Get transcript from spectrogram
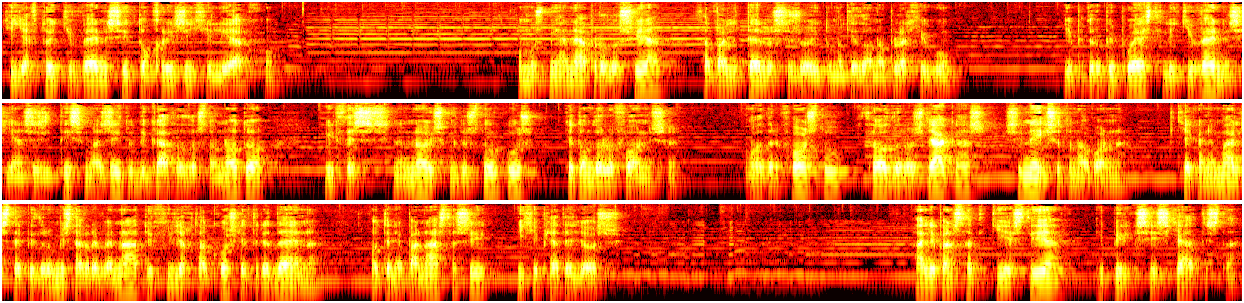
και γι' αυτό η κυβέρνηση τον χρήζει χιλιάρχο. Όμως μια νέα προδοσία θα βάλει τέλος στη ζωή του Μακεδόνα Πλαρχηγού. Η επιτροπή που έστειλε η κυβέρνηση για να συζητήσει μαζί του την κάθοδο στο Νότο ήρθε σε συνεννόηση με τους Τούρκους και τον δολοφόνησε. Ο αδερφός του, Θεόδωρος Γιάκας, συνέχισε τον αγώνα και έκανε μάλιστα επιδρομή στα Γρεβενά το 1831, όταν η Επανάσταση είχε πια τελειώσει. Άλλη επαναστατική αιστεία υπήρξε η Σιάτιστα,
